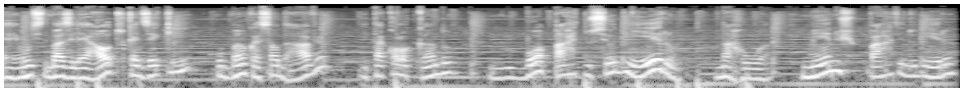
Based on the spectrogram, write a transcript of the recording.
é um índice de Basileia alto, quer dizer que o banco é saudável e está colocando boa parte do seu dinheiro na rua, menos parte do dinheiro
